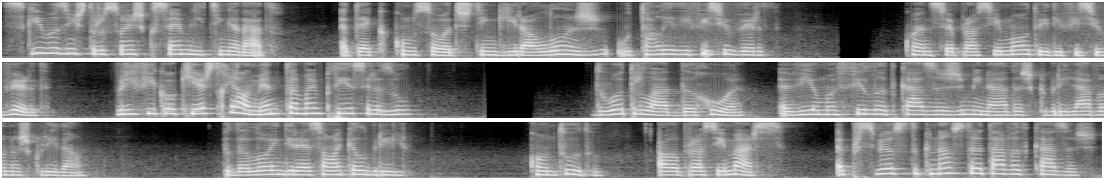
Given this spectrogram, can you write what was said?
Seguiu as instruções que Sam lhe tinha dado, até que começou a distinguir ao longe o tal edifício verde. Quando se aproximou do edifício verde, verificou que este realmente também podia ser azul. Do outro lado da rua havia uma fila de casas geminadas que brilhavam na escuridão. Pedalou em direção àquele brilho. Contudo, ao aproximar-se, apercebeu-se de que não se tratava de casas.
